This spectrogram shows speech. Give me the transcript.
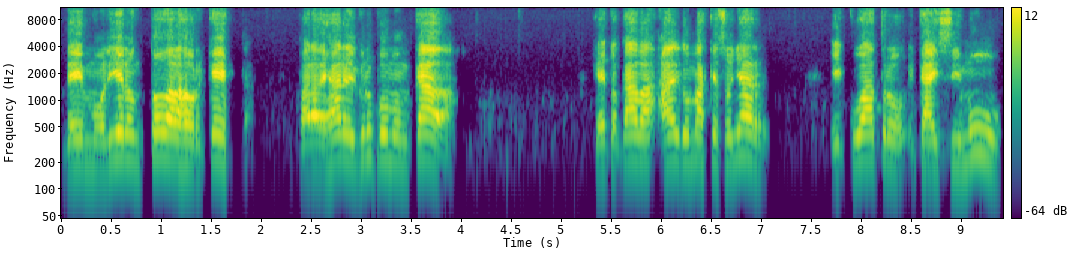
Demolieron todas las orquestas para dejar el grupo Moncada, que tocaba algo más que soñar, y cuatro, Caisimú,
